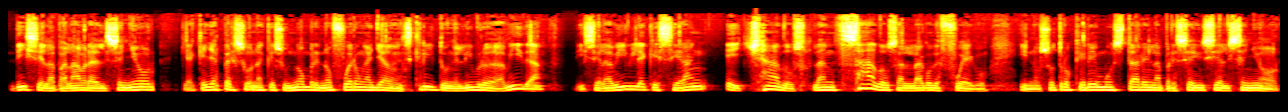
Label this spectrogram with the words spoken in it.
Dice la palabra del Señor que aquellas personas que sus nombres no fueron hallados inscritos en el libro de la vida, dice la Biblia que serán echados, lanzados al lago de fuego. Y nosotros queremos estar en la presencia del Señor.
